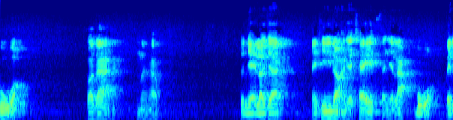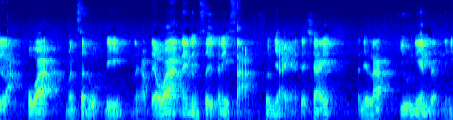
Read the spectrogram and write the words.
บวกก็ได้นะครับ ส่วนใหญ่เราจะในที่นี้เราอาจจะใช้สัญลักษณ์บวกเป็นหลัก เพราะว่ามันสะดวกดีนะครับ แต่ว่าในหนังสือคณิตศาสตร์ส่วนใหญ่อาจจะใช้สัญลักษณ์ยูเนียนแบบนี้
